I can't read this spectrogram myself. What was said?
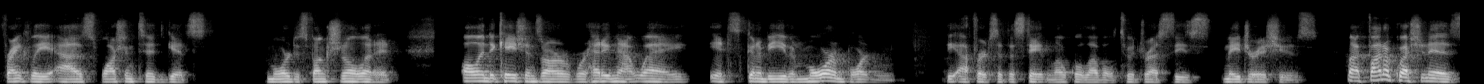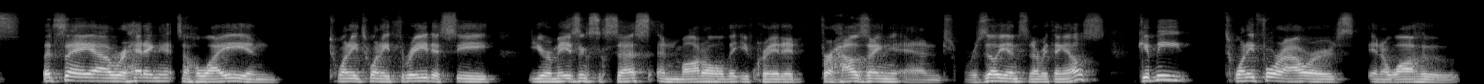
frankly, as Washington gets more dysfunctional and it all indications are we're heading that way. It's going to be even more important the efforts at the state and local level to address these major issues. My final question is let's say uh, we're heading to Hawaii in 2023 to see your amazing success and model that you've created for housing and resilience and everything else. Give me 24 hours in Oahu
